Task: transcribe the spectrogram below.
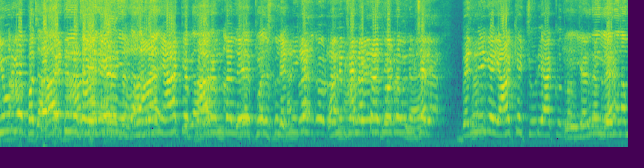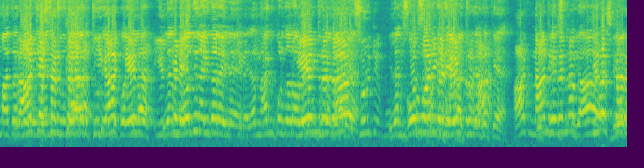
ಇವ್ರಿಗೆ ಬೆನ್ನಿಗೆ ಯಾಕೆ ಚೂರಿ ಹಾಕಿದ್ರು ರಾಜ್ಯ ಸರ್ಕಾರ ನಾನು ಇದನ್ನ ತಿರಸ್ಕಾರ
